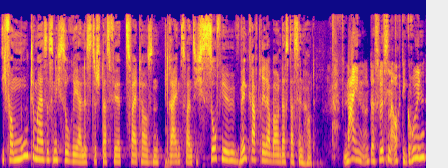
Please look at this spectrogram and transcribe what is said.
Ich vermute mal, es ist nicht so realistisch, dass wir 2023 so viel Windkrafträder bauen, dass das hinhaut. Nein, und das wissen auch die Grünen.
